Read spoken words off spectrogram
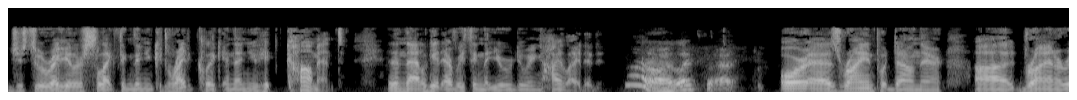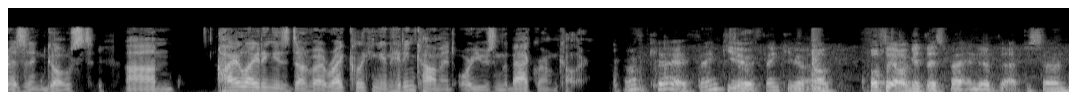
just do a regular select thing. Then you can right click and then you hit comment, and then that'll get everything that you were doing highlighted. oh, I like that. Or as Ryan put down there, uh, Brian, a resident ghost, um, highlighting is done by right clicking and hitting comment or using the background color. Okay, thank you, thank you. I'll Hopefully, I'll get this by the end of the episode.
